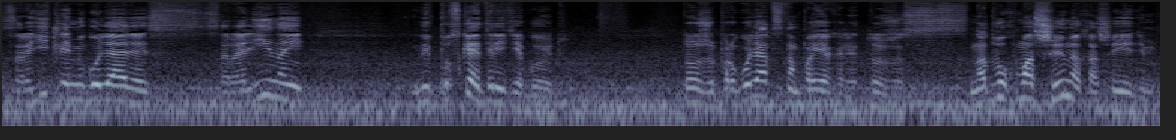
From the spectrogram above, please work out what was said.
С родителями гуляли, с Аралиной. И пускай третье будет. Тоже прогуляться там поехали. Тоже с- на двух машинах аж едем.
